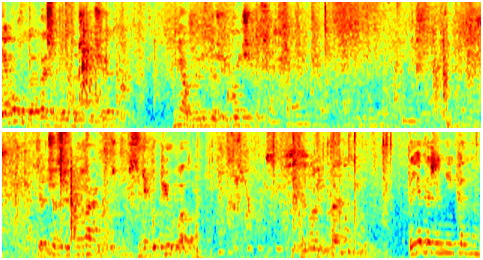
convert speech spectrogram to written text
Я можно дальше листочки еще это? У меня уже листочки кончились. Я что, сегодня нагло? Не купил ватман. Экономить правильно. Да я даже не экономил.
